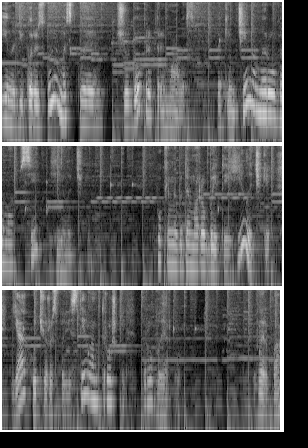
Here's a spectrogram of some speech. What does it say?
Іноді користуємось клеєм, що добре трималось. Таким чином ми робимо всі гілочки. Поки ми будемо робити гілочки, я хочу розповісти вам трошки про вербу. Верба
